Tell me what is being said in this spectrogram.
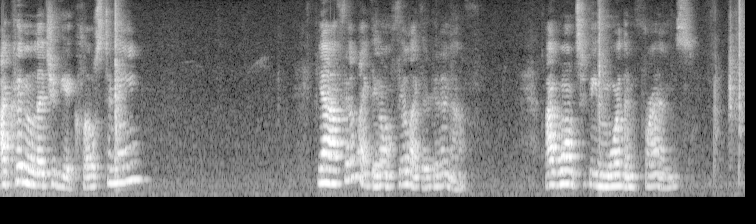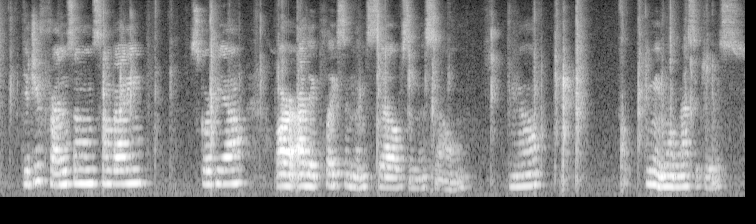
I couldn't let you get close to me. Yeah, I feel like they don't feel like they're good enough. I want to be more than friends. Did you friend zone somebody, Scorpio? Or are they placing themselves in the zone? You know? Give me more messages.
